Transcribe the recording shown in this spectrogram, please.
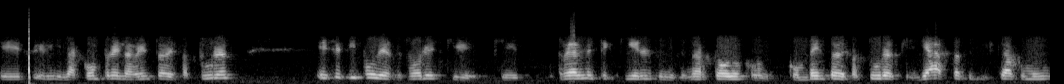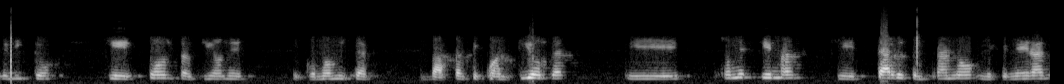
es el, la compra y la venta de facturas, ese tipo de asesores que, que realmente quieren solucionar todo con, con venta de facturas, que ya está tipificado como un delito, que son sanciones económicas bastante cuantiosas, eh, son esquemas que tarde o temprano le generan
